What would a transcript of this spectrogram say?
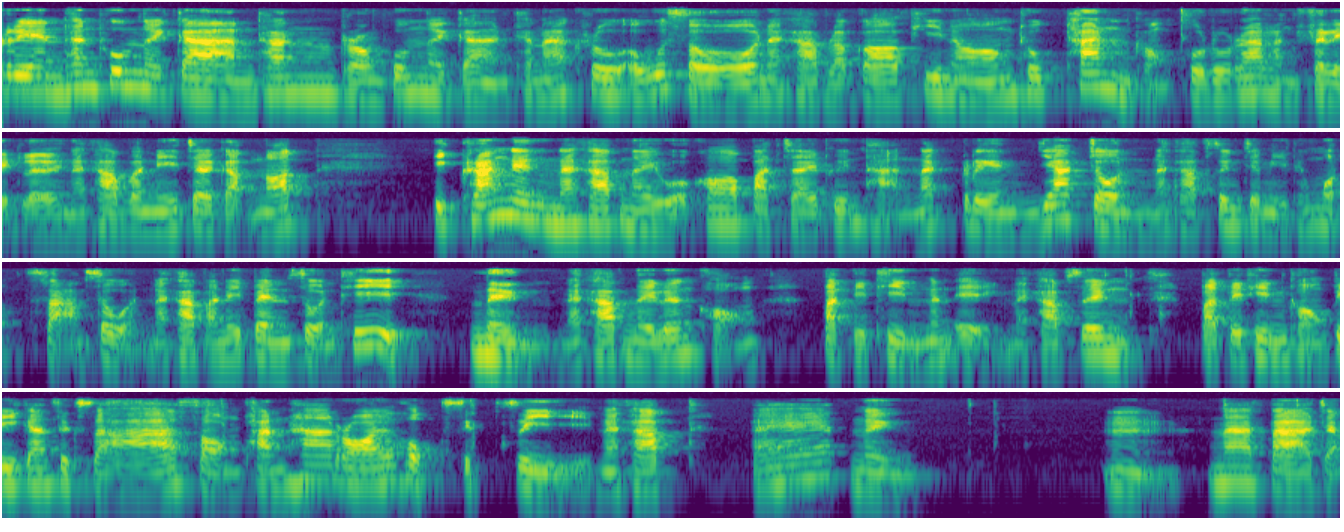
เรียนท่านผู้อำนวยการท่านรองผู้อำนวยการคณะครูอาวุโสนะครับ แล้วก็พี่น้องทุกท่านของครูรุราลังสลิดเลยนะครับ วันนี้เจอกับน็อตอีกครั้งหนึ่งนะครับ ในหัวข้อปัจจัยพื้นฐานนักเรียนยากจนนะครับ ซึ่งจะมีทั้งหมด 3 ส่วนนะครับ อันนี้เป็นส่วนที่1นะครับในเรื่องของปฏิทินนั่นเองนะครับ ซึ่งปฏิทินของปีการศึกษา 2564 นะครับแป๊บหนึ่งอืมหน้าตาจะ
